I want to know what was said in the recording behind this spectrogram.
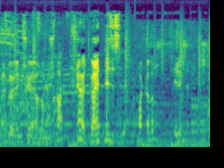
Ve böyle bir şey ayarlamışlar. Evet gayet leziz. Bakalım elimde bitecek mi?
